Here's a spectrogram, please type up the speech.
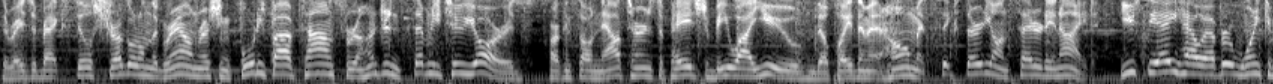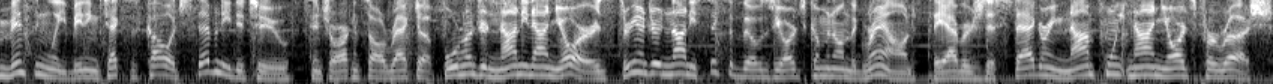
The Razorbacks still struggled on the ground, rushing 45 times for 172 yards. Arkansas now turns the page to BYU. They'll play them at home at 6:30 on Saturday night. UCA, however, won convincingly, beating Texas College 70 to 2. Central Arkansas racked up 499 yards, 396 of those yards coming on the ground. They averaged a staggering 9.9 yards per rush.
